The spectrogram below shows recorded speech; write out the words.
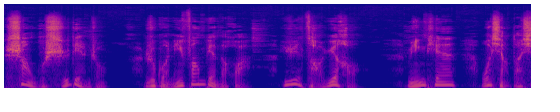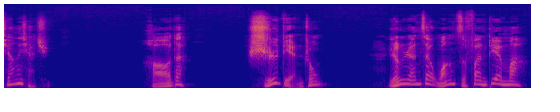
上午十点钟，如果您方便的话，越早越好。明天我想到乡下去。好的，十点钟。仍然在王子饭店吗？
